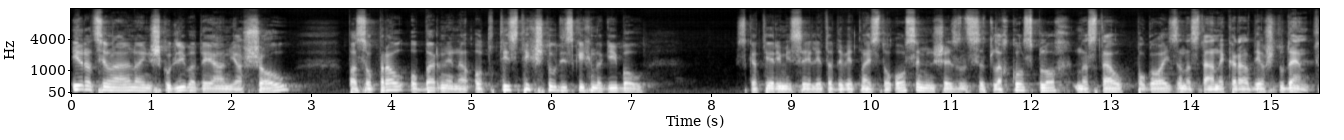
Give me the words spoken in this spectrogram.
iracionalna in škodljiva dejanja šov, pa so prav obrnjena od tistih študijskih nagibov, s katerimi se je leta 1968 lahko sploh nastal pogoj za nastanek radio študent.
